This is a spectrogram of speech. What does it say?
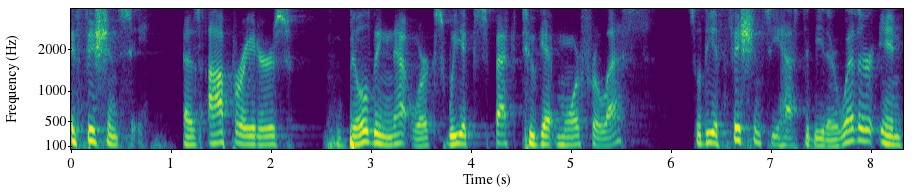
Efficiency. As operators building networks, we expect to get more for less. So the efficiency has to be there, whether in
